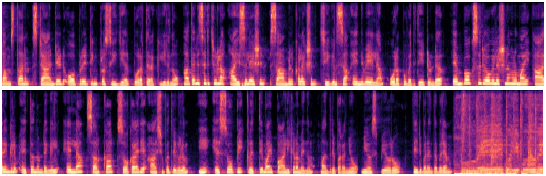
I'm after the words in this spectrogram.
സംസ്ഥാനം സ്റ്റാൻഡേർഡ് ഓപ്പറേറ്റിംഗ് പ്രൊസീജിയർ പുറത്തിറക്കിയിരുന്നു. അതനുസരിച്ചുള്ള ഐസൊലേഷൻ സാമ്പിൾ കളക്ഷൻ ചികിത്സ എന്നിവയെല്ലാം ഉറപ്പുവരുത്തിയിട്ടുണ്ട്. എംബോക്സ് രോഗലക്ഷണങ്ങളുമായി ആരെങ്കിലും എത്തുന്നുണ്ടെങ്കിൽ എല്ലാ സർക്കാർ സ്വകാര്യ ആശുപത്രികളും ഈ എസ് ഒ പി കൃത്യമായി പാലിക്കണമെന്നും മന്ത്രി പറഞ്ഞു. News bureau Thiruvananthapuram. പൂവേ പൊലി പൂവേ.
